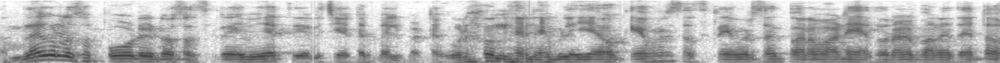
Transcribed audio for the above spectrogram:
നമ്മളെ കൂടെ സപ്പോർട്ട് ചെയ്തോ സബ്സ്ക്രൈബ് ചെയ്യുക തീർച്ചയായിട്ടും ബെൽ ബട്ടൺ കൂടെ ഒന്ന് എനേബിൾ ചെയ്യുക ഓക്കെ അപ്പോൾ സബ്സ്ക്രൈബേഴ്സ് കുറവാണ്. അതുകൊണ്ടാണ് പറയുന്നത് കേട്ടോ?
